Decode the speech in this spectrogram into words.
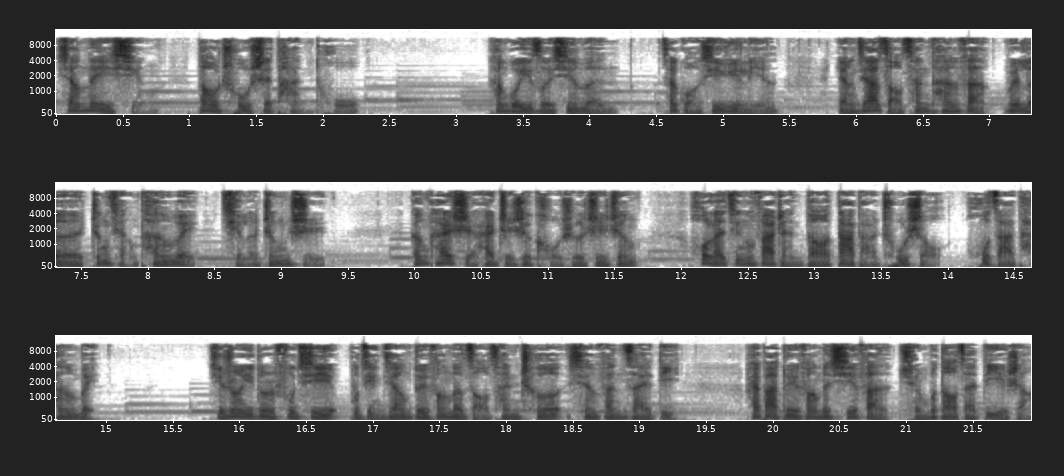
向内省，到处是坦途。看过一则新闻，在广西玉林，两家早餐摊贩为了争抢摊位起了争执。刚开始还只是口舌之争，后来竟发展到大打出手，互砸摊位。其中一对夫妻不仅将对方的早餐车掀翻在地，还把对方的稀饭全部倒在地上。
